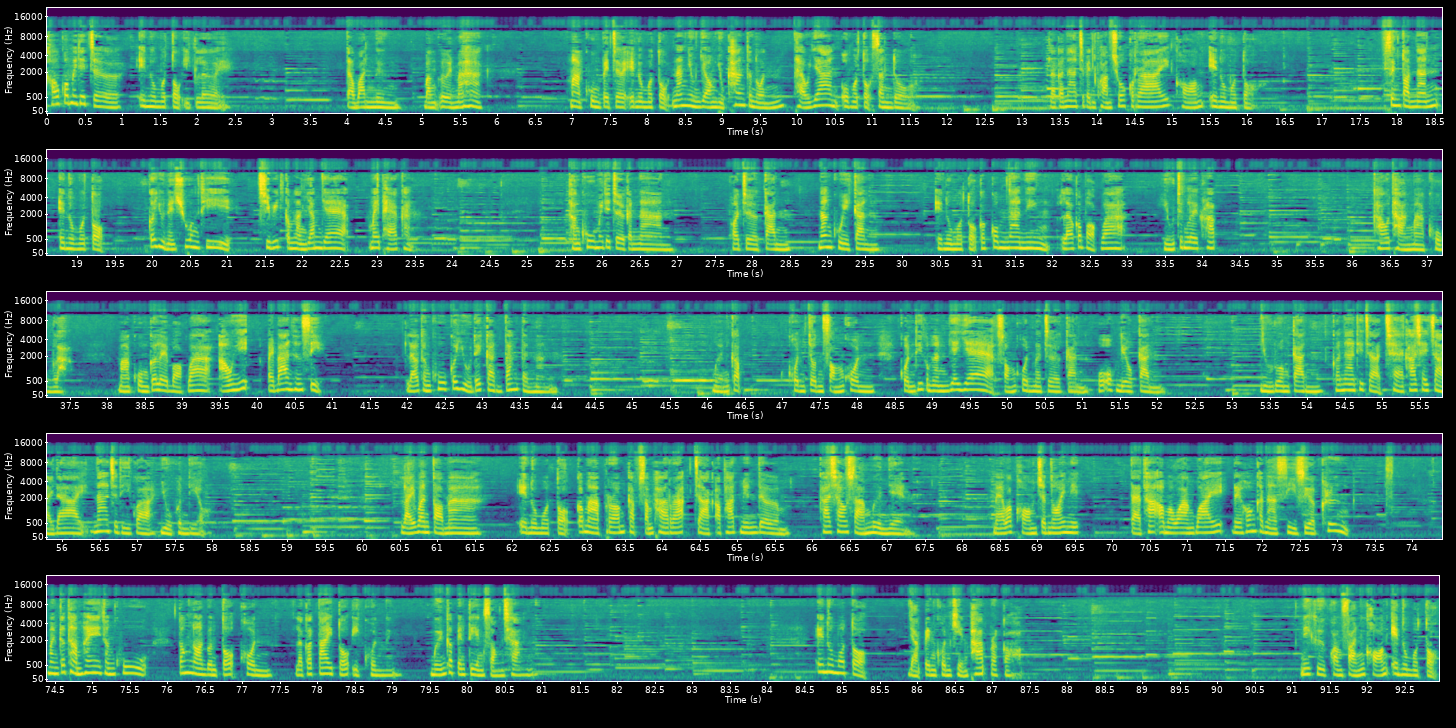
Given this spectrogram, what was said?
เขาก็ไม่ได้เจอเอโนโมโตะอีกเลย แต่วันหนึ่งบังเอิญมากมาคุงไปเจอเอโนโมโตะนั่งยองๆอยู่ข้างถนน แถวย่านโอโมเตะซันโด แล้วก็น่าจะเป็นความโชคร้ายของเอโนโมโตะซึ่งตอนนั้นเอโนโมโตะก็อยู่ในช่วงที่ชีวิตกำลังย่ำแย่ไม่แพ้กัน ทั้งคู่ไม่ได้เจอกันนาน พอเจอกันนั่งคุยกัน เอโนโมโตะก็ก้มหน้านิ่ง แล้วก็บอกว่า หิวจังเลยครับ เข้าทางมาคงละมาคงก็เลยบอกว่าเอางี้ไปบ้านฉันสิ แล้วทั้งคู่ก็อยู่ด้วยกันตั้งแต่นั้น เหมือนกับคนจนสองคน คนที่กำลังแย่ๆสองคนมาเจอกัน หัวอกเดียวกัน อยู่รวมกันก็น่าที่จะแชร์ค่าใช้จ่ายได้ น่าจะดีกว่าอยู่คนเดียว หลายวันต่อมา เอโนโมโตะก็มาพร้อมกับสัมภาระจากอพาร์ตเมนต์เดิม ค่าเช่าสามหมื่นเยน แม้ว่าของจะน้อยนิด แต่ถ้าเอามาวางไว้ในห้องขนาดสี่เสื่อครึ่ง มันก็ทำให้ทั้งคู่ต้องนอนบนโต๊ะคน แล้วก็ใต้โต๊ะอีกคนหนึ่ง เหมือนกับเป็นเตียงสองชั้น เอโนโมโตะอยากเป็นคนเขียนภาพประกอบ นี่คือความฝันของเอโนโมโตะ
